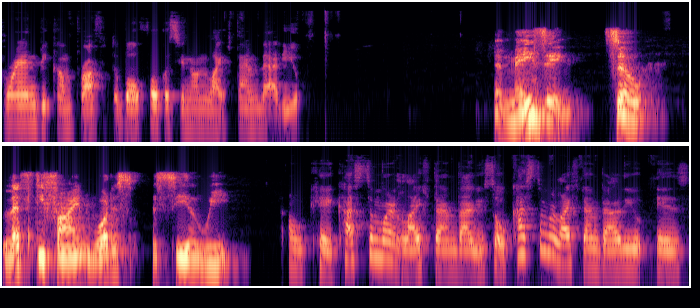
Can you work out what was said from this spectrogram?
brand become profitable focusing on lifetime value. Amazing. So let's define what is a clv Okay, customer lifetime value. So, customer lifetime value is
